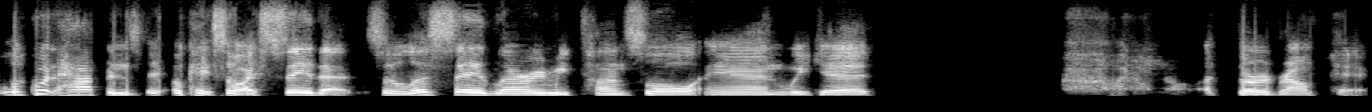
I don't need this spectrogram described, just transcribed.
look what happens. Okay, so I say that. So let's say Laremy Tunsil and we get, I don't know, a third round pick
